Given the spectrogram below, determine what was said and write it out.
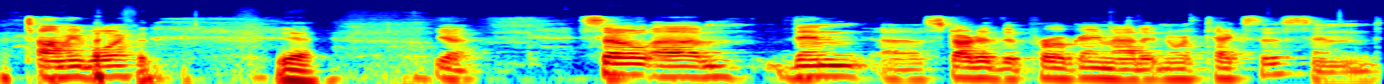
Tommy Boy? yeah. Yeah. So um, then uh, started the program out at North Texas and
